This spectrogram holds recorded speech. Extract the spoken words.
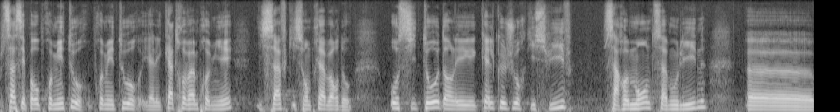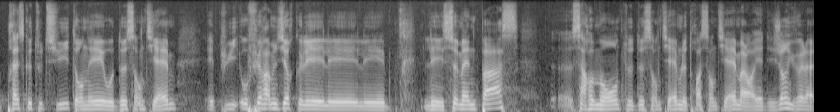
ça, c'est pas au premier tour. Au premier tour, il y a les 80 premiers, ils savent qu'ils sont prêts à Bordeaux. Aussitôt, dans les quelques jours qui suivent, ça remonte, ça mouline. Euh, presque tout de suite, on est au 200e. Et puis, au fur et à mesure que les, les, les, semaines passent, euh, ça remonte, le 200e, le 300e. Alors, il y a des gens qui veulent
